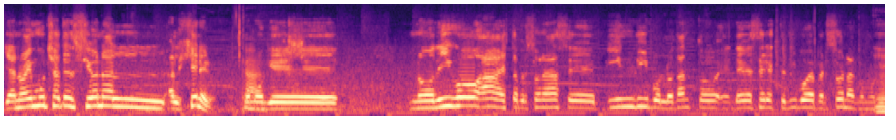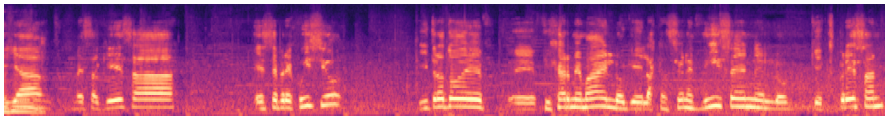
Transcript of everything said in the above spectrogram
ya no hay mucha atención al, al género. Claro. Como que no digo, ah, esta persona hace indie, por lo tanto eh, debe ser este tipo de persona, como que ya me saqué esa, ese prejuicio y trato de eh, fijarme más en lo que las canciones dicen, en lo que expresan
